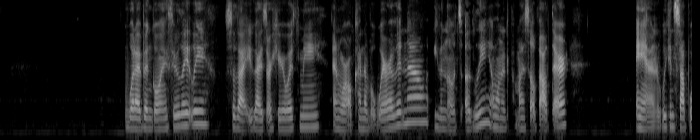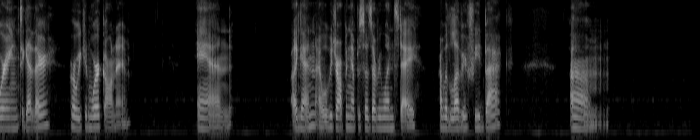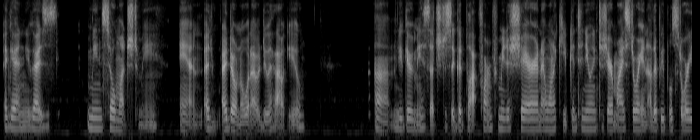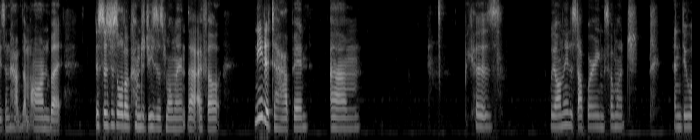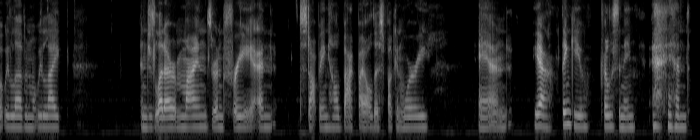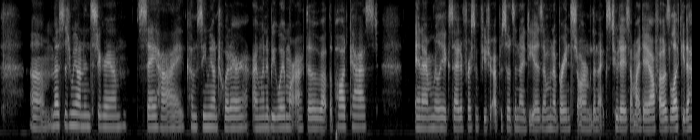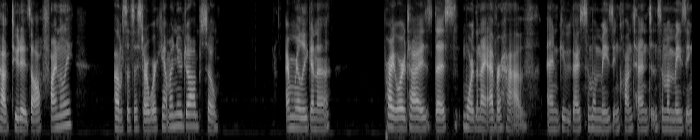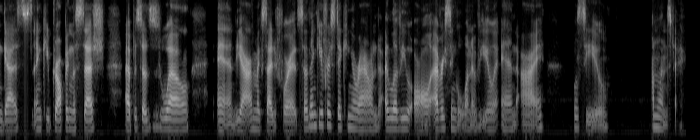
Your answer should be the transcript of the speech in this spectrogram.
what I've been going through lately so that you guys are here with me and we're all kind of aware of it now, even though it's ugly. I wanted to put myself out there and we can stop worrying together or we can work on it. And again, I will be dropping episodes every Wednesday. I would love your feedback. Um again, you guys mean so much to me and I I don't know what I would do without you. Um, you've given me such just a good platform for me to share, and I want to keep continuing to share my story and other people's stories and have them on. But this is just a little come to Jesus moment that I felt needed to happen. Um, because we all need to stop worrying so much and do what we love and what we like and just let our minds run free and stop being held back by all this fucking worry. And yeah, thank you for listening. and um, message me on Instagram, say hi, come see me on Twitter. I'm going to be way more active about the podcast. and I'm really excited for some future episodes and ideas. I'm going to brainstorm the next two days on my day off. I was lucky to have two days off finally um, since I started working at my new job. So I'm really going to prioritize this more than I ever have and give you guys some amazing content and some amazing guests and keep dropping the sesh episodes as well. And yeah, I'm excited for it. So thank you for sticking around. I love you all, every single one of you, and I will see you on Wednesday.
